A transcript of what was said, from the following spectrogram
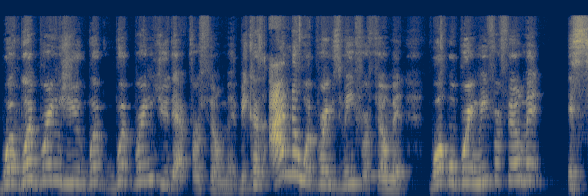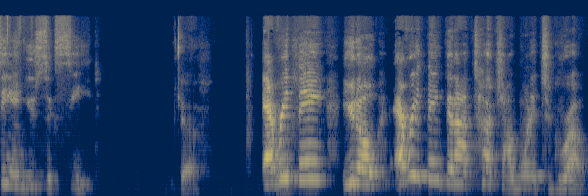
What what brings you what what brings you that fulfillment? Because I know what brings me fulfillment. What will bring me fulfillment is seeing you succeed. Yes. Everything, you know, everything that I touch, I want it to grow.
